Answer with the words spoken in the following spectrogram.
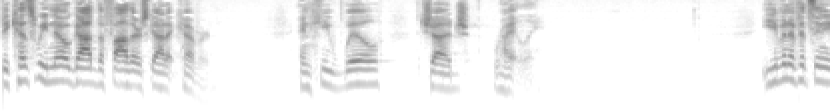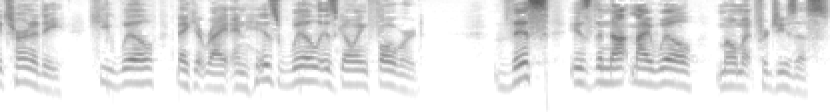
because we know God the Father's got it covered and he will judge rightly. Even if it's in eternity, he will make it right and his will is going forward. This is the not my will moment for Jesus.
